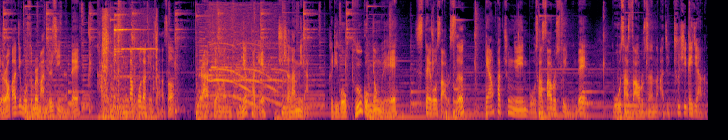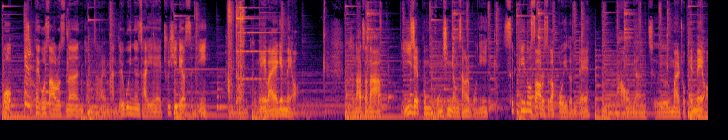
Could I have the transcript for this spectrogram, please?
여러 가지 모습을 만들 수 있는데 가격이 생각보다 괜찮아서 브라크형은 강력하게 추천합니다. 그리고 두 공룡 외에 스테고사우루스, 해양파충류인 모사사우루스도 있는데 모사사우루스는 아직 출시되지 않았고 스테고사우루스는 영상을 만들고 있는 사이에 출시되었으니 한번 구매해봐야겠네요. 그나저나 이 제품 공식 영상을 보니 스피노사우루스가 보이던데 나오면 정말 좋겠네요.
